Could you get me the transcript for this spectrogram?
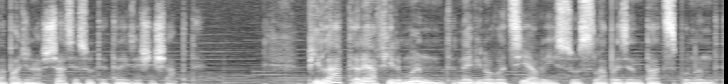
la pagina 637. Pilat, reafirmând nevinovăția lui Isus, l-a prezentat spunând,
